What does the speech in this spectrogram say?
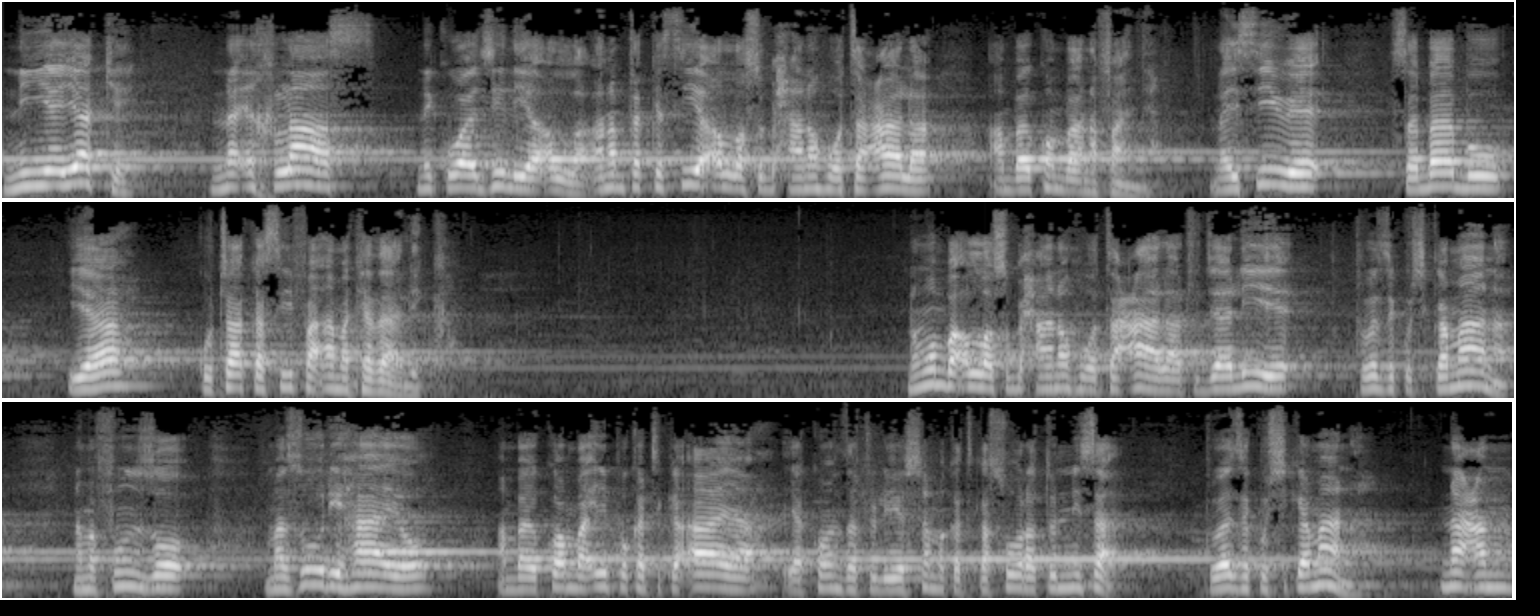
nia yake na ikhlas ni kwa ajili ya Allah. Anamtakasia Allah subhanahu wa ta'ala ambaye kwamba anafanya. Na isiwe sababu ya kutaka sifa ama kadhalika. Namomba Allah subhanahu wa ta'ala tujalie tuweze kushikamana na mafunzo mazuri hayo ambayo kwamba ipo katika aya ya kwanza tuliyosoma katika sura nisa. Tuweze kushikamana. Naam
